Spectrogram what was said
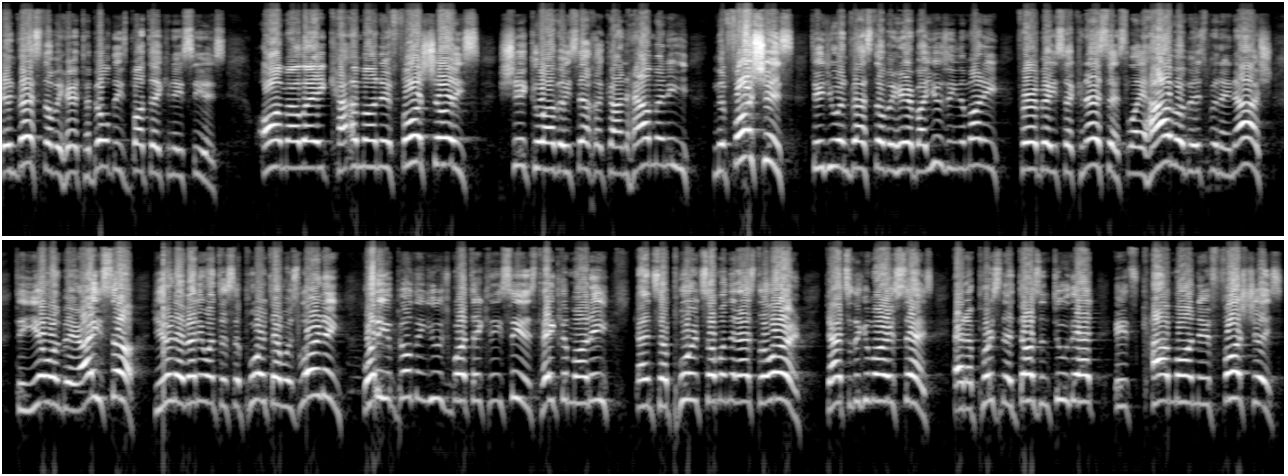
invest over here to build these Bate Knesias? How many nefashis did you invest over here by using the money for a base knesses? Lehava. You don't have anyone to support that was learning. What are you building huge bate knesias? Take the money and support someone that has to learn. That's what the Gemara says. And a person that doesn't do that, it's kama nefashis.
